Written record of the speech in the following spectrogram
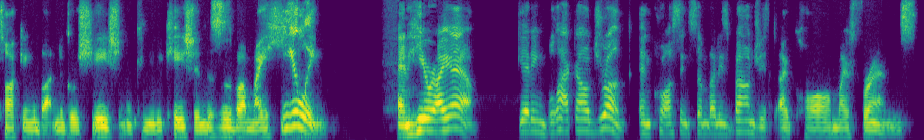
talking about negotiation and communication. This is about my healing. And here I am getting blackout drunk and crossing somebody's boundaries. I call my friends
